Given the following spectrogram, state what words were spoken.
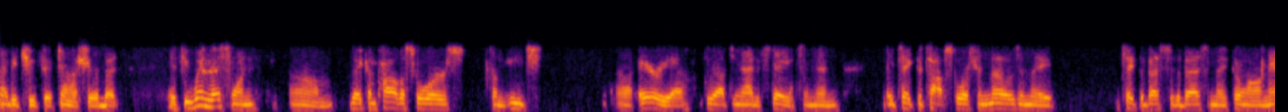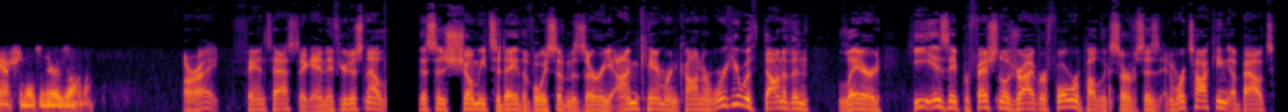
Maybe two fifty, I'm not sure. But if you win this one, um, they compile the scores from each uh, area throughout the United States, and then they take the top scores from those and they take the best of the best and they throw on nationals in Arizona. All right, fantastic. And if you're just now, this is Show Me Today, the voice of Missouri. I'm Cameron Conner. We're here with Donovan Laird. He is a professional driver for Republic Services, and we're talking about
